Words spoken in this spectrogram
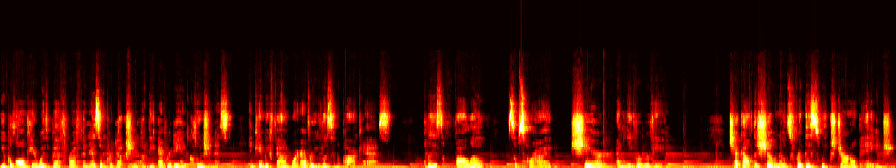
You Belong Here with Beth Ruffin is a production of the Everyday Inclusionist and can be found wherever you listen to podcasts. Please follow, subscribe, share, and leave a review. Check out the show notes for this week's journal page.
